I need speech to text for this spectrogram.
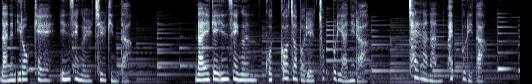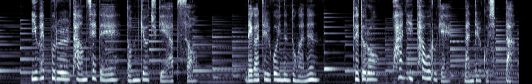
나는 이렇게 인생을 즐긴다. 나에게 인생은 곧 꺼져버릴 촛불이 아니라 찬란한 횃불이다. 이 횃불을 다음 세대에 넘겨주기에 앞서 내가 들고 있는 동안은 되도록 환히 타오르게 만들고 싶다.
